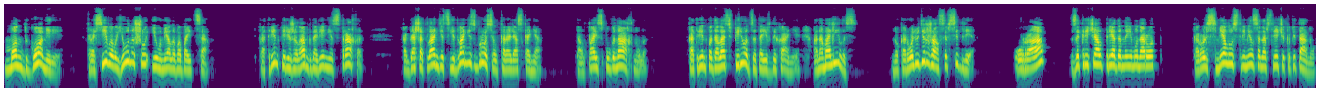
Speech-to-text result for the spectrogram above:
Монтгомери, красивого юношу и умелого бойца. Катрин пережила мгновение страха, когда шотландец едва не сбросил короля с коня. Толпа испуганно ахнула. Катрин подалась вперед, затаив дыхание. Она молилась но король удержался в седле. «Ура!» — закричал преданный ему народ. Король смело устремился навстречу капитану.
